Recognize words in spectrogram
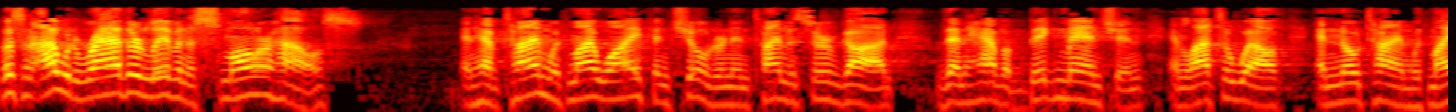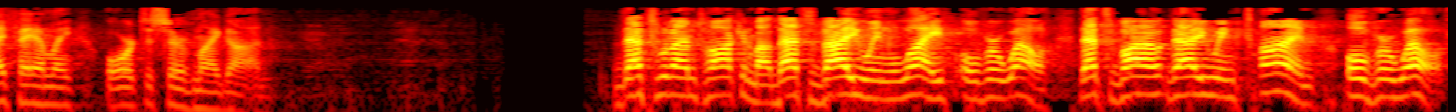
Listen, I would rather live in a smaller house and have time with my wife and children and time to serve God than have a big mansion and lots of wealth and no time with my family or to serve my God. That's what I'm talking about. That's valuing life over wealth. That's valuing time over wealth.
